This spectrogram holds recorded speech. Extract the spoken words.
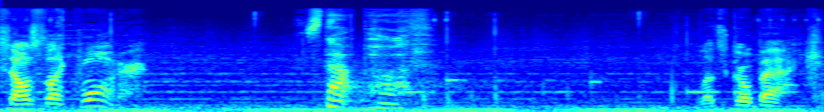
Sounds like water. It's that path. Let's go back.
